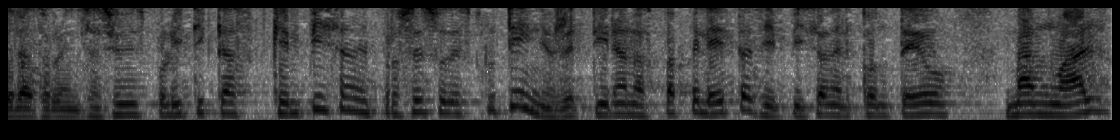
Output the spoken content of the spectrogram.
de las organizaciones políticas, que empiezan el proceso de escrutinio, retiran las papeletas y empiezan el conteo manual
